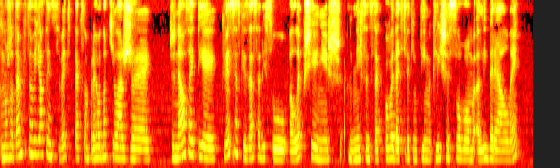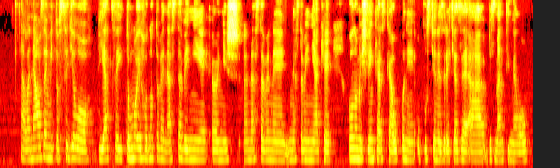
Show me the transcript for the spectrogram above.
možno tam, keď som videla ten svet, tak som prehodnotila, že že naozaj tie kresťanské zásady sú lepšie než, nechcem sa tak povedať takým tým kliše slovom liberálne, ale naozaj mi to sedelo viacej, to moje hodnotové nastavenie, e, než nastavené, nastavenie nejaké voľnomyšlienkárske a úplne upustené z reťaze a bez mantinelov.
